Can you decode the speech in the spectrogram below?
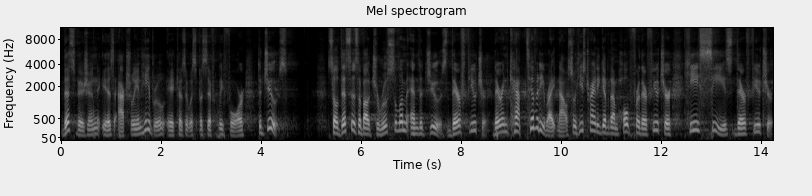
This vision is actually in Hebrew because it was specifically for the Jews. So, this is about Jerusalem and the Jews, their future. They're in captivity right now, so he's trying to give them hope for their future. He sees their future.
